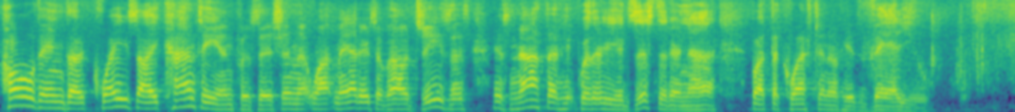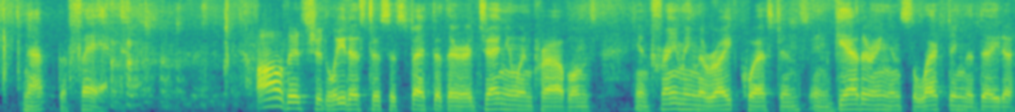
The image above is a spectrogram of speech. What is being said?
holding the quasi-Kantian position that what matters about Jesus is not that he, whether he existed or not, but the question of his value, not the fact. All this should lead us to suspect that there are genuine problems in framing the right questions, in gathering and selecting the data,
